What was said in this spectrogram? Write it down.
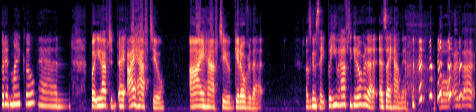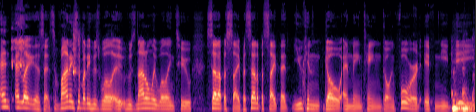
"But it might go bad." But you have to. I, I have to. I have to get over that. I was going to say, but you have to get over that, as I haven't. Well, and that, and, and like I said, so finding somebody who's will who's not only willing to set up a site, but set up a site that you can go and maintain going forward if need be,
